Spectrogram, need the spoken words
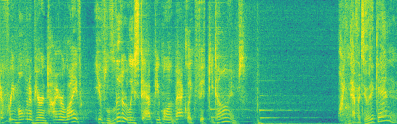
every moment of your entire life. You've literally stabbed people in the back like 50 times. Why never do it again?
